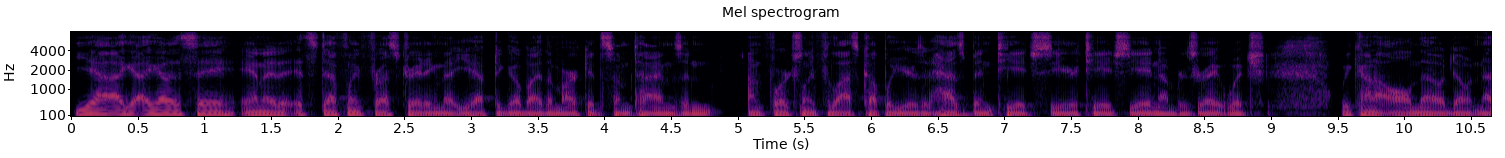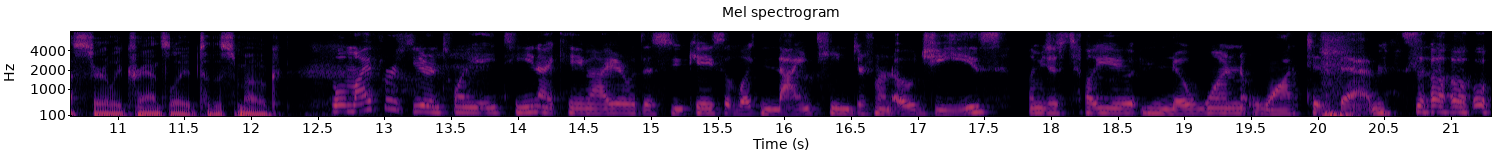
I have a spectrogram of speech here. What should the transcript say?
Yeah i, I gotta say and it's definitely frustrating that you have to go by the market sometimes and unfortunately for the last couple years it has been thc or thca numbers right? Which we kind of all know don't necessarily translate to the smoke. Well, my first year in 2018, I came out here with a suitcase of like 19 different OGs let me just tell you, no one wanted them. So,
